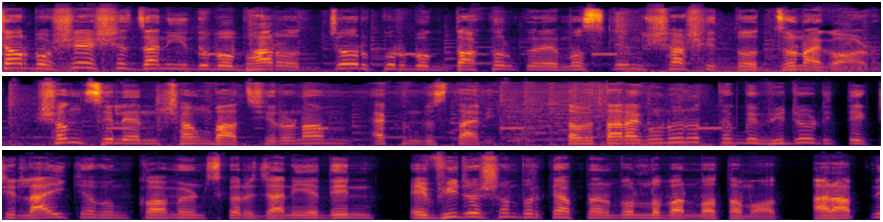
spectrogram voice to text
সর্বশেষ জানিয়ে দেব ভারত, জোরপূর্বক দখল করে মুসলিম শাসিত জোনাগড়। শুনছিলেন সংবাদ শিরোনাম, এখন বিস্তারিত। তবে তার আগে অনুরোধ থাকবে ভিডিওটিতে একটি লাইক এবং কমেন্টস করে জানিয়ে দিন। এই ভিডিও সম্পর্কে আপনার মূল্যবান মতামত। আর আপনি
